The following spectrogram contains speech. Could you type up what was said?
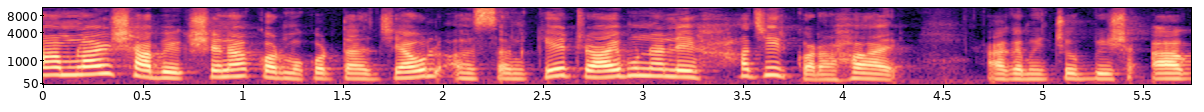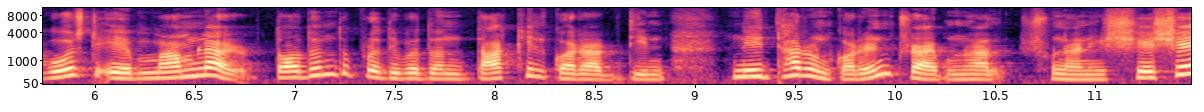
মামলায় সাবেক সেনা কর্মকর্তা জিয়াউল আহসানকে ট্রাইব্যুনালে হাজির করা হয়। আগামী চব্বিশ আগস্ট এ মামলার তদন্ত প্রতিবেদন দাখিল করার দিন নির্ধারণ করেন ট্রাইব্যুনাল। শুনানি শেষে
